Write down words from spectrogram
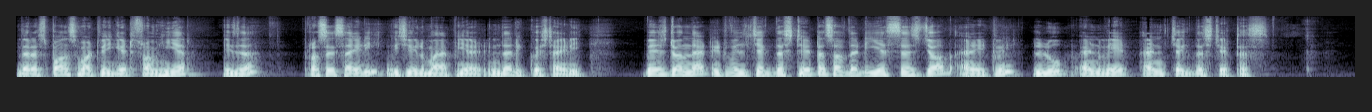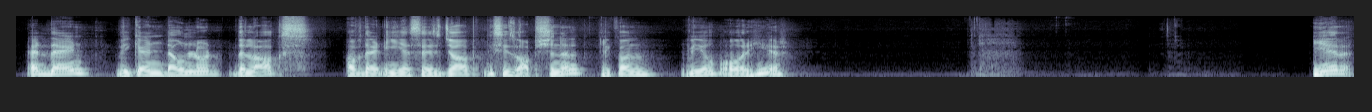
The response what we get from here is a process ID which will map here in the request ID. Based on that it will check the status of that ESS job and it will loop and wait and check the status. At the end we can download the logs of that ESS job. This is optional. Click on view over here. Here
